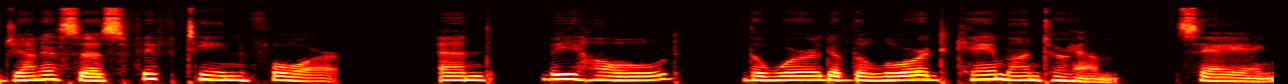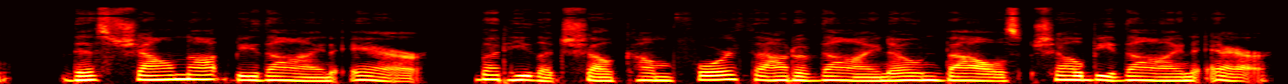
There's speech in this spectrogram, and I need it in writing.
Genesis 15:4. And, behold, the word of the Lord came unto him, saying, This shall not be thine heir, but he that shall come forth out of thine own bowels shall be thine heir.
